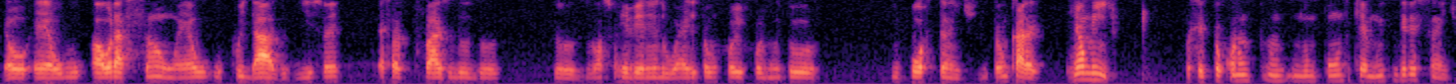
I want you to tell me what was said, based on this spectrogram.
é, o, é o, a oração, é o, o, cuidado. Isso é essa frase do, do, do, do nosso reverendo Wellington foi, foi muito importante. Então, cara, realmente, você tocou num, num, num ponto que é muito interessante.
